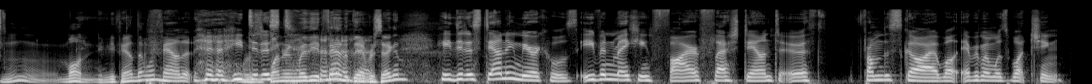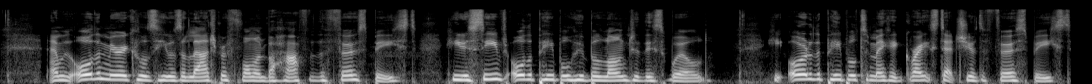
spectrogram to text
Mm, Mon, have you found that one? Found it. he I was did. ast- wondering whether you'd found it there for a second. He did astounding miracles, even making fire flash down to earth from the sky while everyone was watching. And with all the miracles he was allowed to perform on behalf of the first beast, he deceived all the people who belonged to this world. He ordered the people to make a great statue of the first beast,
